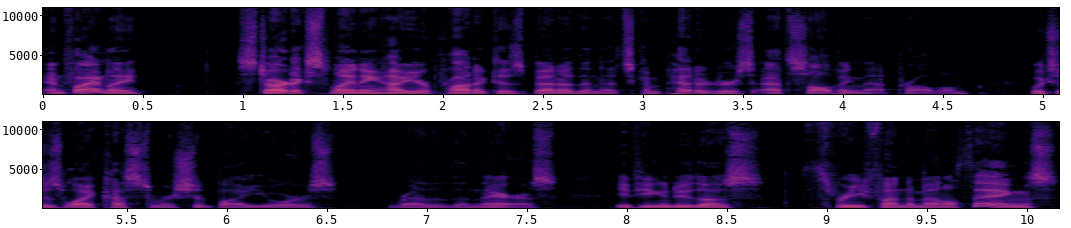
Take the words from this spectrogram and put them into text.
And finally, start explaining how your product is better than its competitors at solving that problem, which is why customers should buy yours rather than theirs. If you can do those three fundamental things,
